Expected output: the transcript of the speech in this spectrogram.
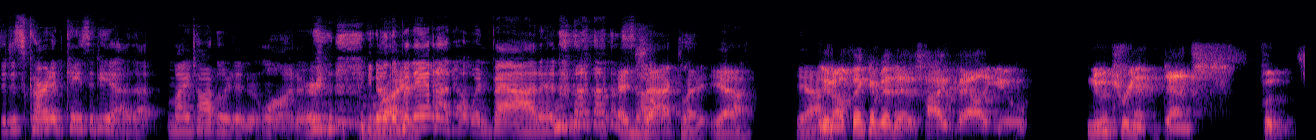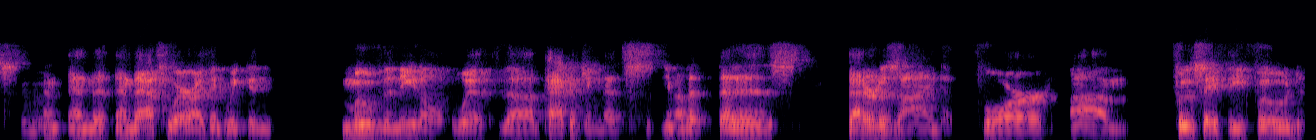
the discarded quesadilla that my toddler didn't want, or you know right. the banana that went bad, and exactly, so. yeah, yeah. You know, think of it as high value, nutrient dense foods, mm-hmm. and and the, and that's where I think we can move the needle with the packaging that's you know that that is better designed for um, food safety, food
